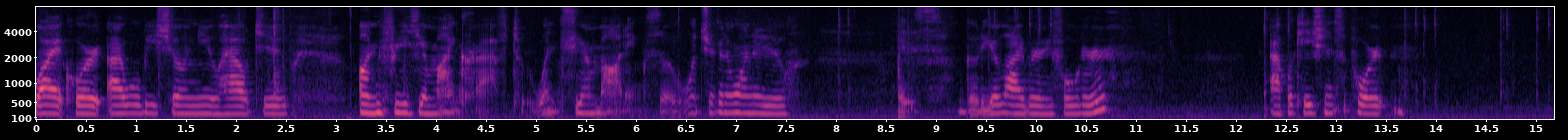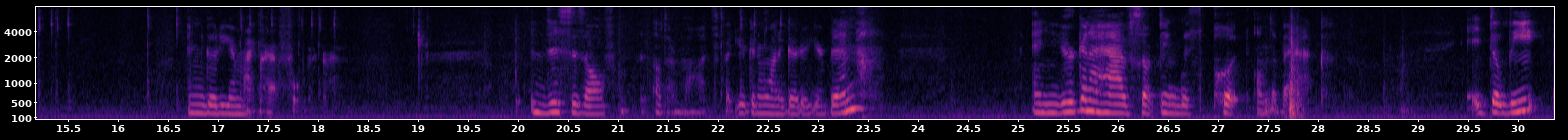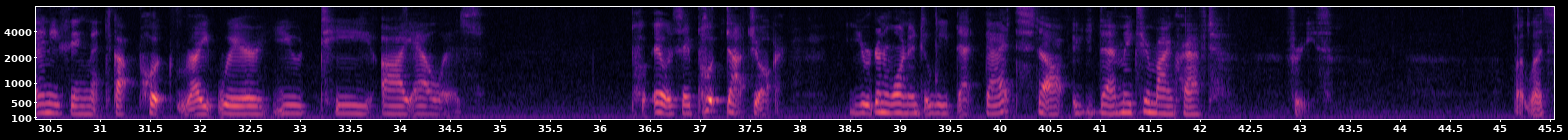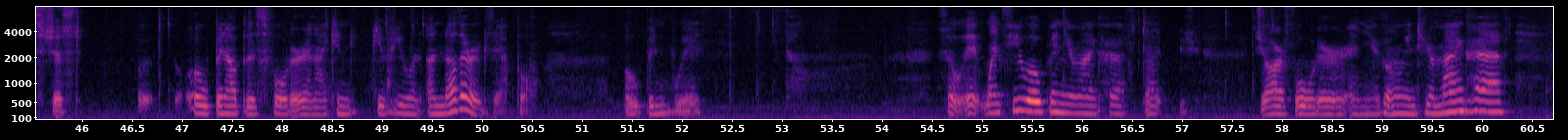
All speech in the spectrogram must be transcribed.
Wyatt Court. I will be showing you how to unfreeze your Minecraft once you're modding. So what you're going to want to do is go to your library folder, application support, and go to your Minecraft folder. This is all from other mods, but you're going to want to go to your bin, and you're going to have something with put on the back. Delete anything that's got put right where U-T-I-L is. Put, It would say put dot jar. You're going to want to delete that. That stop, that makes your Minecraft freeze. But let's just uh, open up this folder and I can give you an, another example. Open with, so it once you open your Minecraft jar folder and you're going into your Minecraft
